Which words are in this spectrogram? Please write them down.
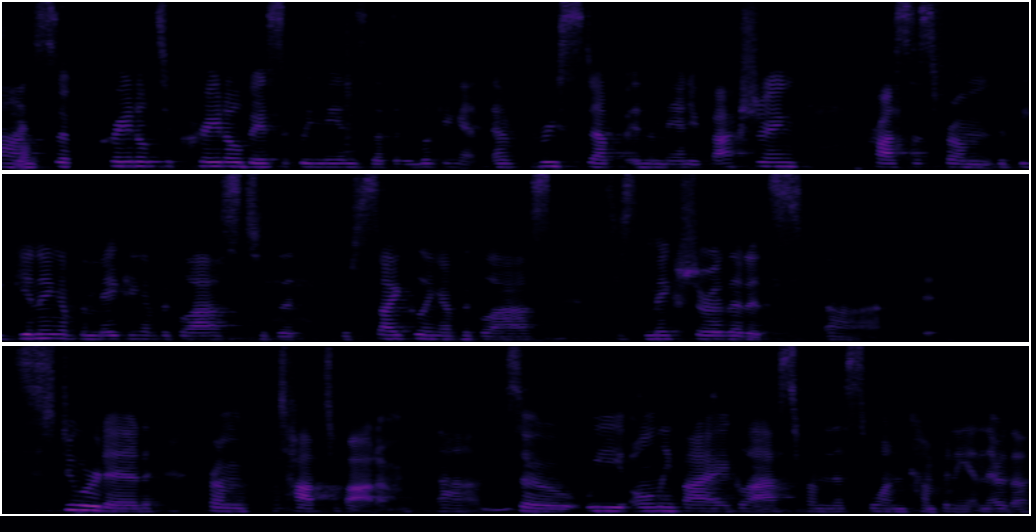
Um, yeah. So cradle to cradle basically means that they're looking at every step in the manufacturing process from the beginning of the making of the glass to the recycling of the glass to make sure that it's uh, stewarded from top to bottom. Um, so we only buy glass from this one company, and they're the,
